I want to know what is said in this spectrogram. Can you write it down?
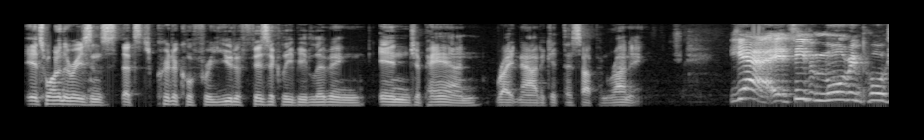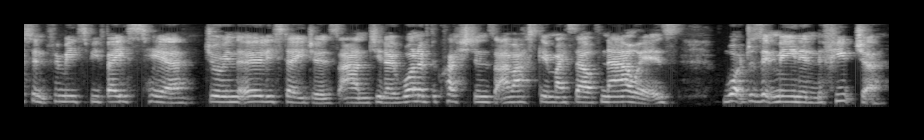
It's one of the reasons that's critical for you to physically be living in Japan right now to get this up and running. Yeah, it's even more important for me to be based here during the early stages. And, you know, one of the questions that I'm asking myself now is what does it mean in the future?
